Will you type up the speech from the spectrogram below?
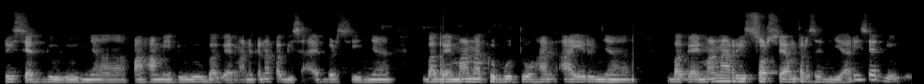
Riset dulunya, pahami dulu bagaimana, kenapa bisa air bersihnya, bagaimana kebutuhan airnya, bagaimana resource yang tersedia, riset dulu.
